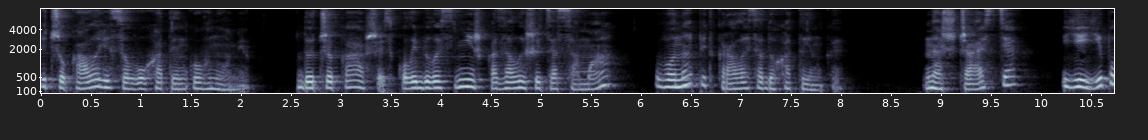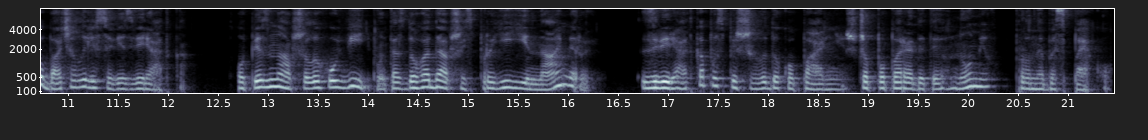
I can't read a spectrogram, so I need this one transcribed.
відшукала лісову хатинку гномів. Дочекавшись, коли білосніжка залишиться сама, вона підкралася до хатинки. На щастя, її побачили лісові звірятка. Опізнавши лиху відьму та здогадавшись про її наміри, звірятка поспішили до копальні, щоб попередити гномів про небезпеку.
